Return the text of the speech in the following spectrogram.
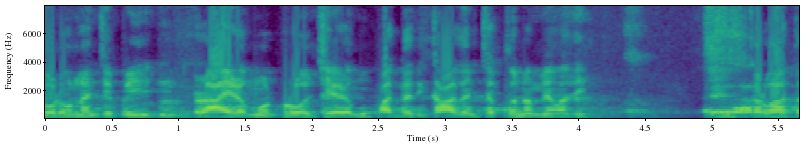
గోడౌన్లు అని చెప్పి రాయడము ట్రోల్ చేయడము పద్ధతి కాదని చెప్తున్నాం మేము అది. తర్వాత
